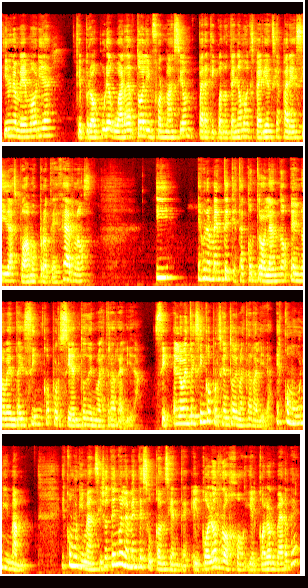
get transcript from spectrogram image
Tiene una memoria que procura guardar toda la información para que cuando tengamos experiencias parecidas podamos protegernos y es una mente que está controlando el 95% de nuestra realidad. Sí, el 95% de nuestra realidad. Es como un imán. Es como un imán. Si yo tengo en la mente subconsciente el color rojo y el color verde,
